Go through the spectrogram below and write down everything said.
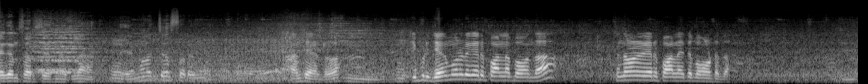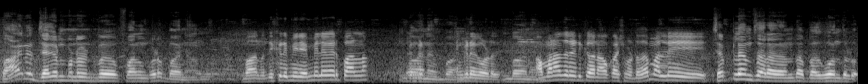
జగన్ సార్ చేసినట్లా. ఏమైనా చేస్తారేమో. అంతే అంటారా? ఇప్పుడు జగన్మోహన్ రెడ్డి గారి పాలన బాగుందా? చంద్రబాబు నాయుడు గారి పాలన అయితే బాగుంటుందా? బాగానే జగన్ పాలన కూడా బాగానే ఉంది. బాగుంది. ఇక్కడ మీరు ఎమ్మెల్యే గారి పాలన? బాగానే వెంకటగౌడ. అమర్నాథ్ రెడ్డికి ఏమైనా అవకాశం ఉంటుందా? మళ్ళీ చెప్పలేం సార్ అదంతా భగవంతుడు.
